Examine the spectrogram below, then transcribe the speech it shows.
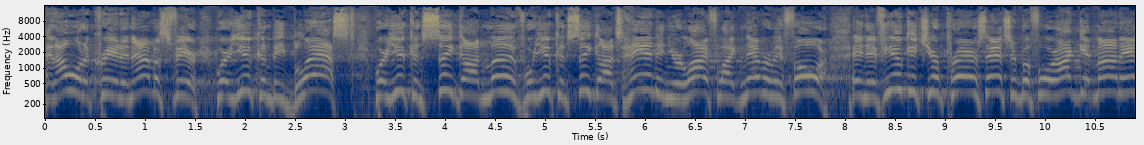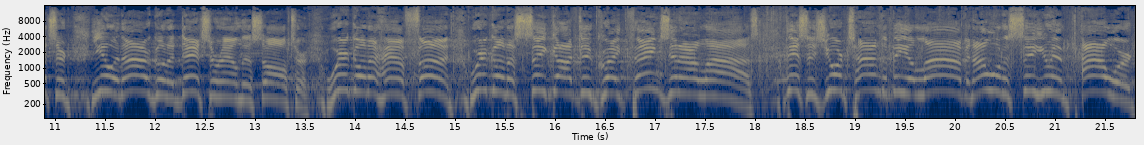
And I want to create an atmosphere where you can be blessed, where you can see God move, where you can see God's hand in your life like never before. And if you get your prayers answered before I get mine answered, you and I are going to dance around this altar. We're going to have fun. We're going to see God God do great things in our lives. This is your time to be alive, and I want to see you empowered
